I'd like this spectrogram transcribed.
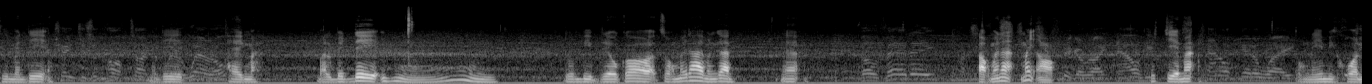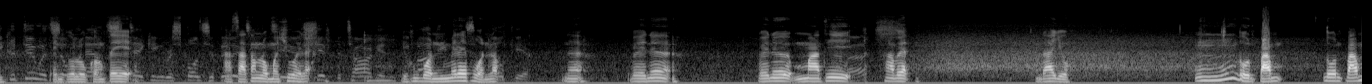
ที่เมนดี้เมนดี้แทงมาบาลเบดี้โดนบีบเร็วก็ส่งไม่ได้เหมือนกันนะฮะออกไหมน่ะไม่ออกคริสเจมส์ฮะตรงนี้มีคนเป็นโกโลกองเต้อาซาต้องลงมาช่วยแล้วอยู่ข้างบนไม่ได้ผลหรอกนะ เวเนอร์ เวเนอร์มาที่ฮาเวตได้อยู่ อืมโดนปั๊ม โดนปั๊ม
